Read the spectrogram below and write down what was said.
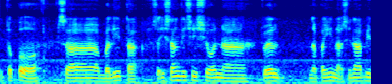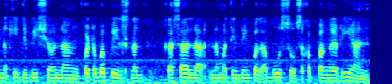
Ito po sa balita, sa isang desisyon na 12 na pahina, sinabi ng E-Division ng Court of Appeals nagkasala ng matinding pag-abuso sa kapangyarihan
